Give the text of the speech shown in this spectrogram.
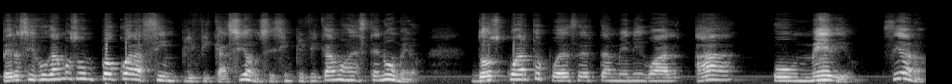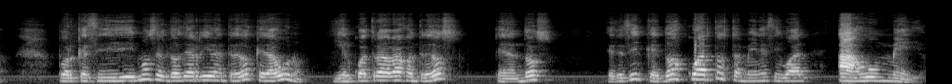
Pero si jugamos un poco a la simplificación, si simplificamos este número, 2 cuartos puede ser también igual a un medio, ¿sí o no? Porque si dividimos el 2 de arriba entre 2 queda 1 y el 4 de abajo entre 2 quedan 2. Es decir, que 2 cuartos también es igual a un medio.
